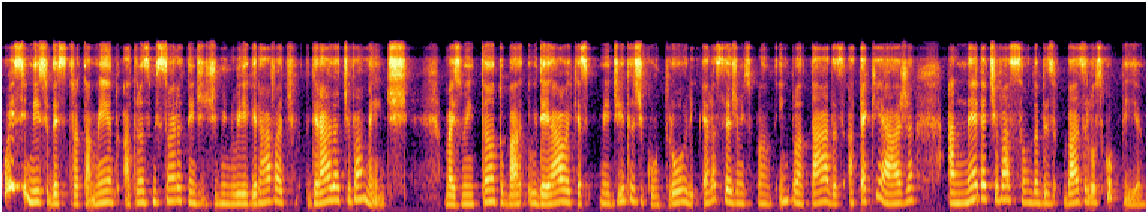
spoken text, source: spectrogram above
Com esse início desse tratamento, a transmissão ela tende a diminuir gradativamente. Mas, no entanto, o ideal é que as medidas de controle elas sejam implantadas até que haja a negativação da basiloscopia.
